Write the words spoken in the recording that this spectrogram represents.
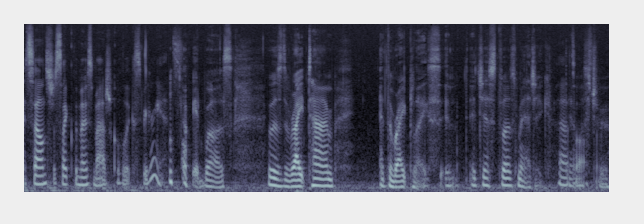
it sounds just like the most magical experience. Oh, it was. It was the right time at the right place. It, it just was magic. That's that was true.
